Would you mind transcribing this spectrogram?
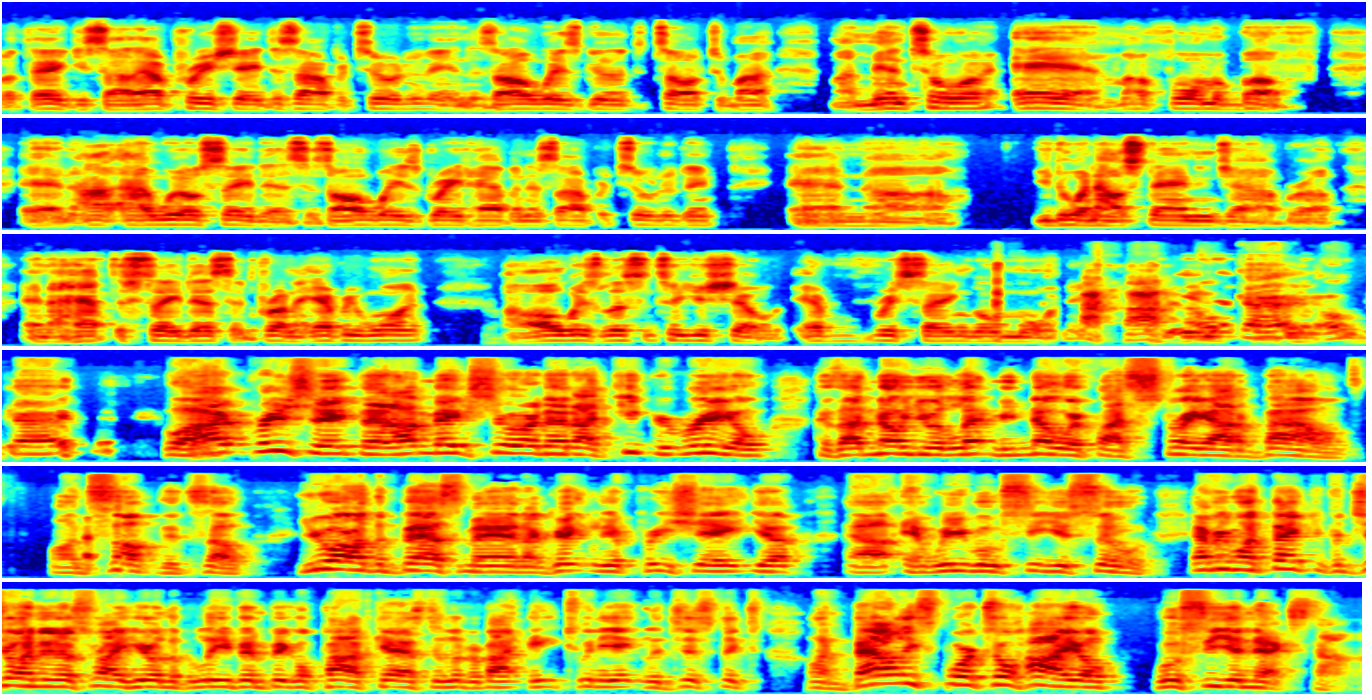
Well, thank you, Sally. I appreciate this opportunity, and it's always good to talk to my my mentor and my former buff. And I, I will say this: it's always great having this opportunity, and uh, you do an outstanding job, bro. And I have to say this in front of everyone: I always listen to your show every single morning. okay, okay. Well, I appreciate that. I make sure that I keep it real because I know you'll let me know if I stray out of bounds on something. So you are the best, man. I greatly appreciate you. Uh, and we will see you soon. Everyone, thank you for joining us right here on the Believe in Bengal podcast delivered by 828 Logistics on Bally Sports, Ohio. We'll see you next time.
